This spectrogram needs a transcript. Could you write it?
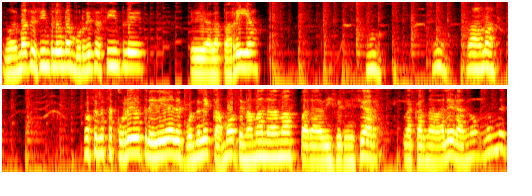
Lo demás es simple, una hamburguesa simple, eh, a la parrilla. Mm, mm, nada más. No se les ha ocurrido otra idea de ponerle camote, nada más, nada más para diferenciar la carnavalera, ¿no? no me,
